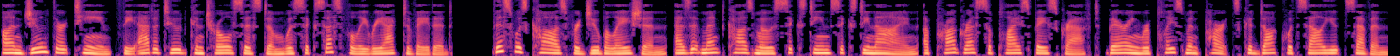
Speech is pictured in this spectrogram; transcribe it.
On June 13 the attitude control system was successfully reactivated. This was cause for jubilation, as it meant Cosmos 1669 a Progress supply spacecraft bearing replacement parts could dock with Salyut 7.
